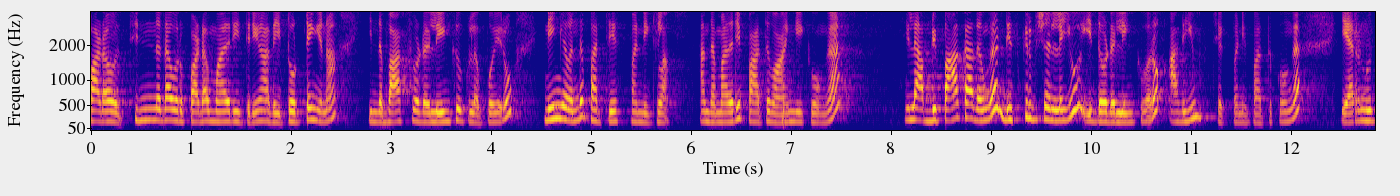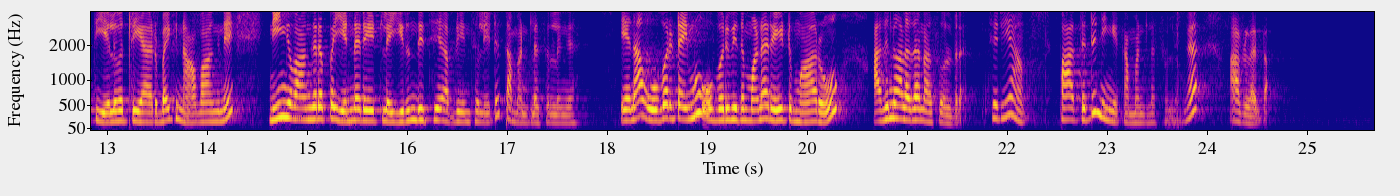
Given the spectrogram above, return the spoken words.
படம் சின்னதாக ஒரு படம் மாதிரி தெரியும். அதை தொட்டிங்கன்னா இந்த பாக்ஸோட லிங்க்குள்ளே போயிடும் நீங்கள் வந்து பர்ச்சேஸ் பண்ணிக்கலாம். அந்த மாதிரி பார்த்து வாங்கிக்கோங்க. இல்லை அப்படி பார்க்காதவங்க டிஸ்கிரிப்ஷன்லையும் இதோட லிங்க் வரும். அதையும் செக் பண்ணி பார்த்துக்கோங்க. இரநூத்தி எழுபத்தி ஆறு ரூபாய்க்கு நான் வாங்கினேன். நீங்கள் வாங்குறப்ப என்ன ரேட்டில் இருந்துச்சு அப்படின்னு சொல்லிட்டு கமெண்ட்டில் சொல்லுங்கள் ஏன்னா ஒவ்வொரு டைமும் ஒவ்வொரு விதமான ரேட்டு மாறும். அதனால தான் நான் சொல்கிறேன் சரியா? பார்த்துட்டு நீங்கள் கமெண்ட்டில் சொல்லுங்கள் அவ்வளோதான்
